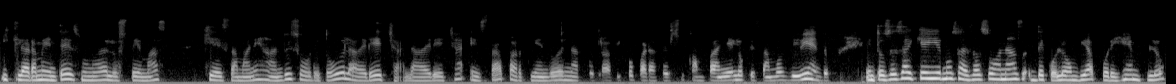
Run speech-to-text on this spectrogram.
y claramente es uno de los temas que está manejando y sobre todo la derecha. La derecha está partiendo del narcotráfico para hacer su campaña y lo que estamos viviendo. Entonces hay que irnos a esas zonas de Colombia, por ejemplo,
